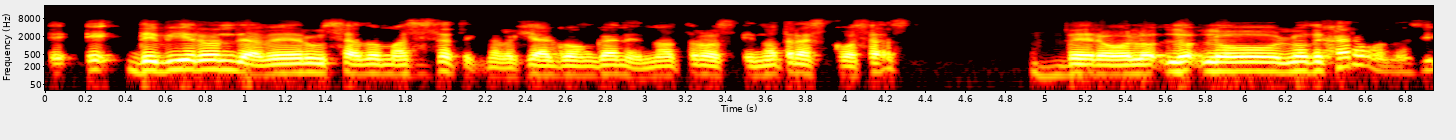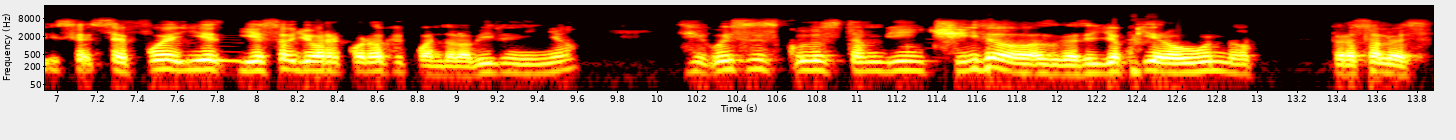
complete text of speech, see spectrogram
Eh, eh, debieron de haber usado más esa tecnología Gongan en, otros, en otras cosas, Ujú. pero lo, lo, lo, lo dejaron, así se, se fue. Y, es- y eso yo recuerdo que cuando lo vi de niño, dije, güey, esos escudos están bien chidos, así yo quiero uno, pero solo eso.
